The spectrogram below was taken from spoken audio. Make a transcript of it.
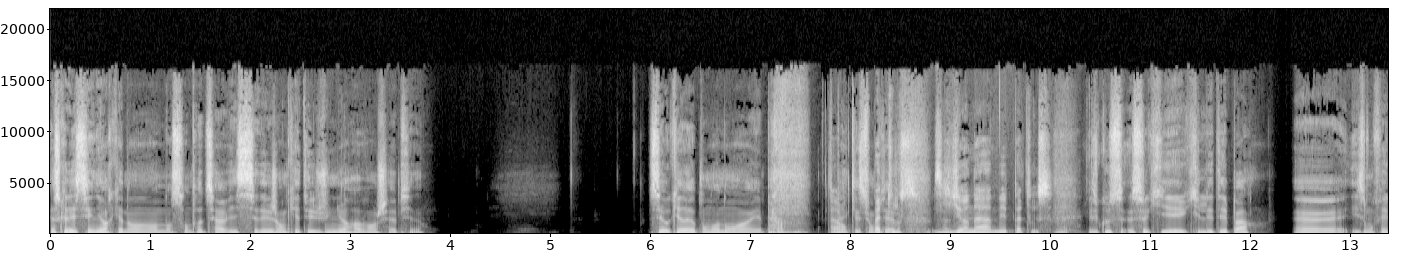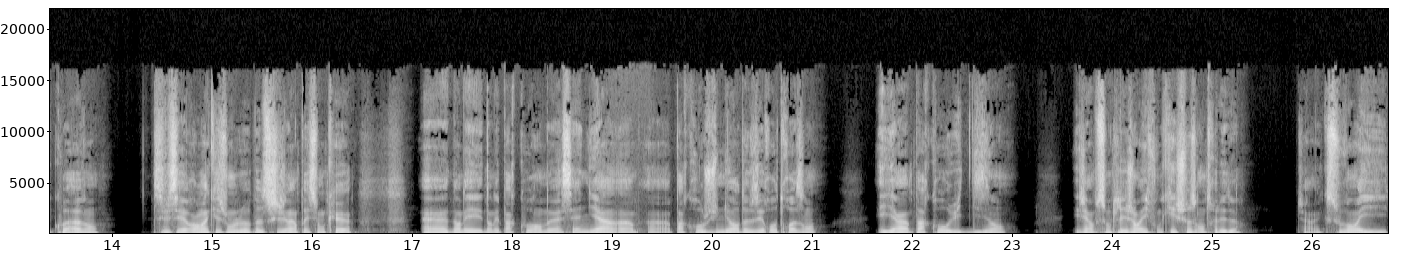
Est-ce que les seniors qu'il y a dans, dans ce centre de service, c'est des gens qui étaient juniors avant chez Apsid C'est ok de répondre non, hein, pas, Alors, pas, pas tous. Il y en a, mais pas tous. Et du coup, ceux qui ne l'étaient pas, euh, ils ont fait quoi avant? C'est vraiment la question que je me pose parce que j'ai l'impression que euh, dans, les, dans les parcours en ESN, il y a un, un parcours junior de 0-3 ans et il y a un parcours 8-10 ans. Et j'ai l'impression que les gens, ils font quelque chose entre les deux. Tu vois, que souvent, ils,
